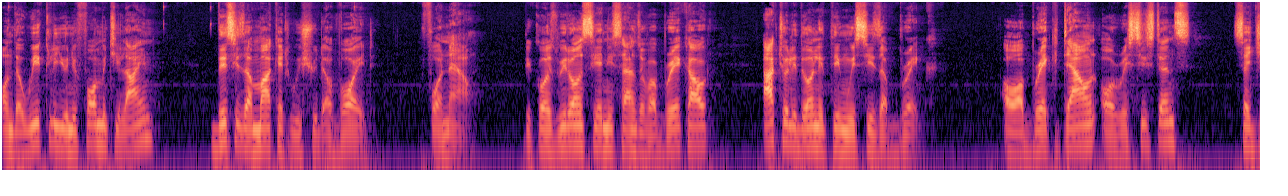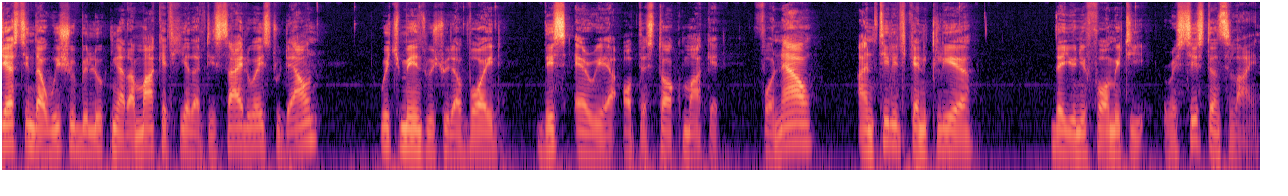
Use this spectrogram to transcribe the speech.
on the weekly uniformity line this is a market we should avoid for now because we don't see any signs of a breakout Actually, the only thing we see is a break or a breakdown or resistance, suggesting that we should be looking at a market here that is sideways to down, which means we should avoid this area of the stock market for now until it can clear the uniformity resistance line.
